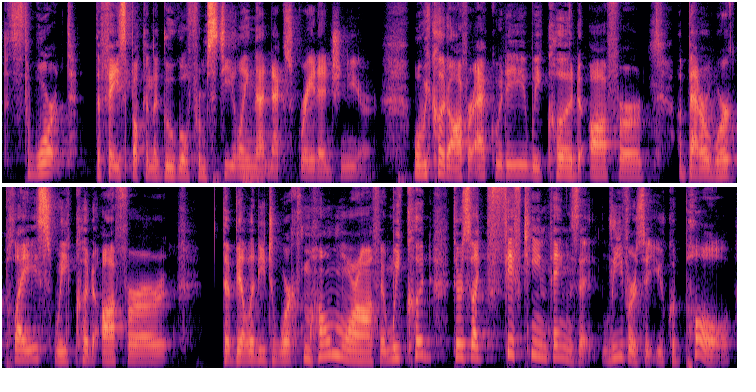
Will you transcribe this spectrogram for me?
thwart the Facebook and the Google from stealing that next great engineer. Well, we could offer equity. We could offer a better workplace. We could offer the ability to work from home more often. We could, there's like 15 things that levers that you could pull,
